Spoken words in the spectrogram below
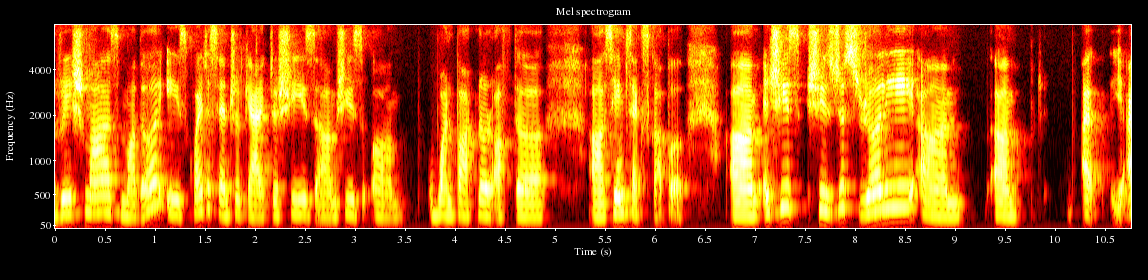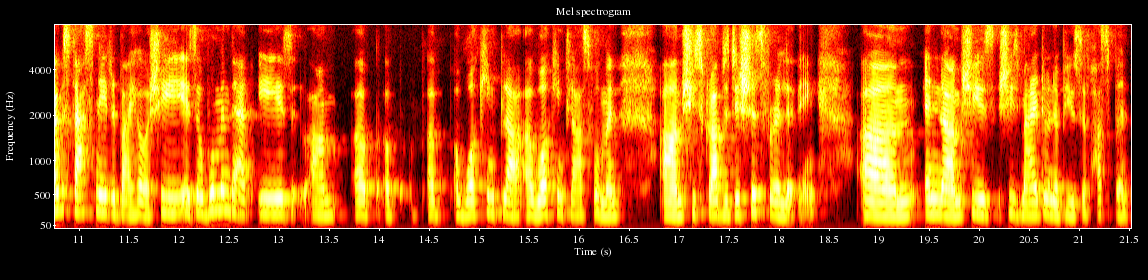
Reshma's mother is quite a central character. She's um, she's one partner of the uh, same-sex couple, and she's she's just really. Um, I, I, was fascinated by her. She is a woman that is um, a, a, a, working pla- a working class woman. Um, she scrubs dishes for a living, um, and um, she's she's married to an abusive husband.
